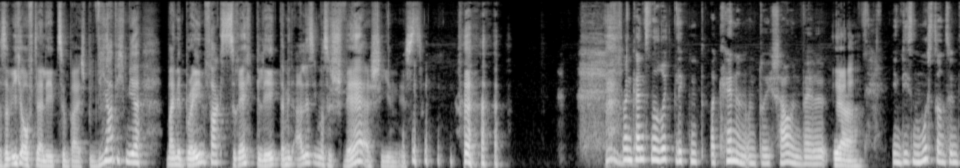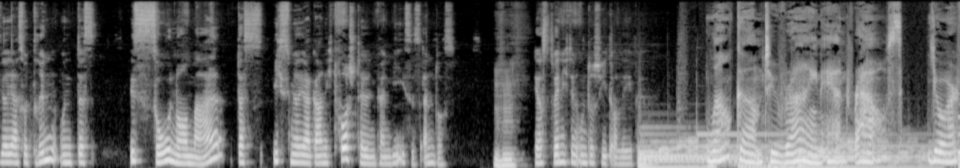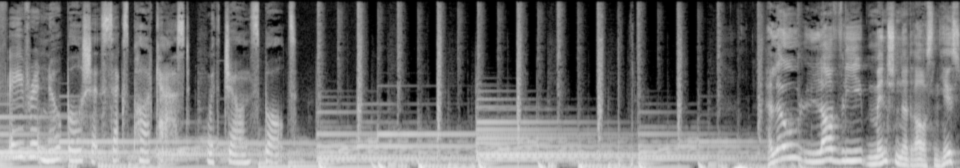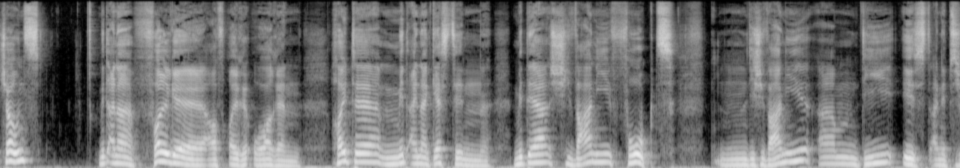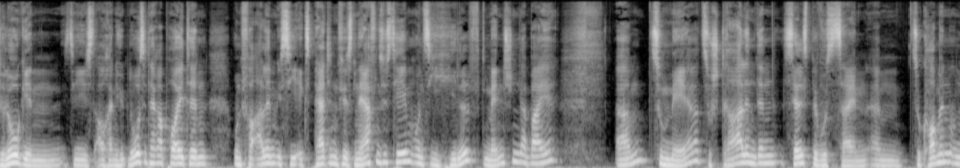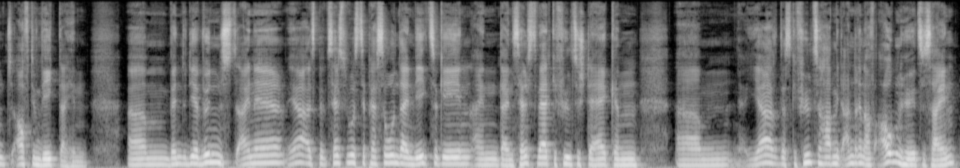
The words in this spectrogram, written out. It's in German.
Das habe ich oft erlebt zum Beispiel. Wie habe ich mir meine Brainfucks zurechtgelegt, damit alles immer so schwer erschienen ist? Man kann es nur rückblickend erkennen und durchschauen, weil ja. in diesen Mustern sind wir ja so drin und das ist so normal, dass ich es mir ja gar nicht vorstellen kann. Wie ist es anders? Mhm. Erst wenn ich den Unterschied erlebe. Welcome to Rhine and Rouse, your favorite no bullshit sex podcast with Jones Bolt. Hello, lovely Menschen da draußen. Hier ist Jones mit einer Folge auf eure Ohren. Heute mit einer Gästin, mit der Shivani Vogt. Mm, die Shivani, ähm, die ist eine Psychologin, sie ist auch eine Hypnosetherapeutin und vor allem ist sie Expertin fürs Nervensystem und sie hilft Menschen dabei, ähm, zu mehr, zu strahlendem Selbstbewusstsein ähm, zu kommen und auf dem Weg dahin. Ähm, wenn du dir wünschst, eine, ja, als selbstbewusste Person deinen Weg zu gehen, ein, dein Selbstwertgefühl zu stärken, ähm, ja, das Gefühl zu haben, mit anderen auf Augenhöhe zu sein,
